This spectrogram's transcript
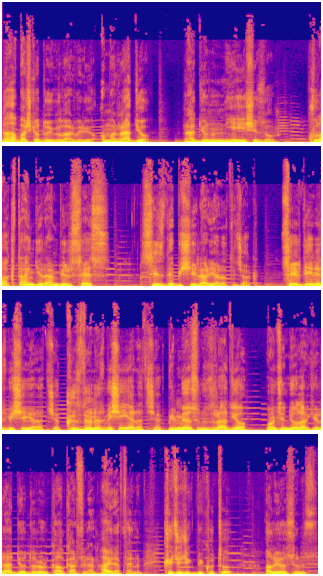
daha başka duygular veriyor. Ama radyo, radyonun niye işi zor? Kulaktan giren bir ses sizde bir şeyler yaratacak. Sevdiğiniz bir şey yaratacak, kızdığınız bir şey yaratacak. Bilmiyorsunuz radyo. Onun için diyorlar ki radyo durur kalkar filan. Hayır efendim. Küçücük bir kutu alıyorsunuz.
